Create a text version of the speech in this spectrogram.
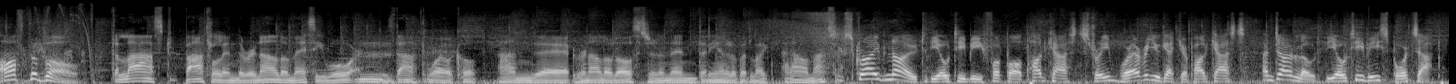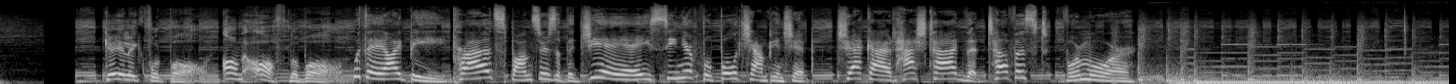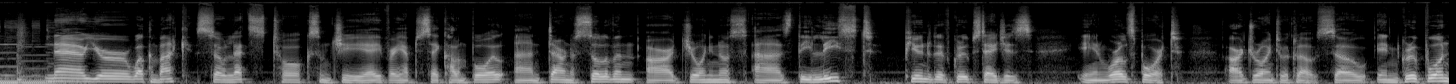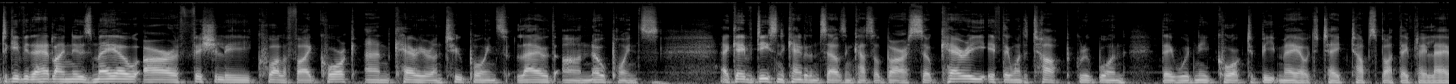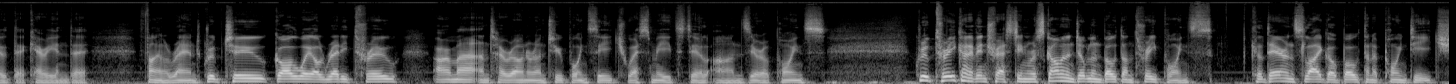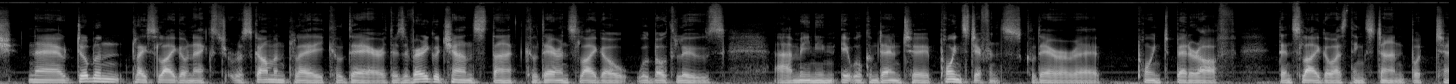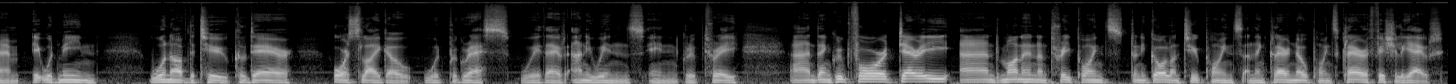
Off the ball. The last battle in the Ronaldo Messi war was that World Cup, and uh, Ronaldo lost it, and then, then he ended up at like an Al Nassr. Subscribe now to the OTB Football Podcast stream wherever you get your podcasts and download the OTB Sports app. Gaelic football on Off the Ball. With AIB, proud sponsors of the GAA Senior Football Championship. Check out hashtag the toughest for more. Now you're welcome back. So let's talk some GAA. Very happy to say Colm Boyle and Darran O'Sullivan are joining us as the least punitive group stages in world sport are drawing to a close. So in Group 1, to give you the headline news, Mayo are officially qualified. Cork and Kerry on two points, Louth on no points. Uh, gave a decent account of themselves in Castlebar. So Kerry, if they want to top Group 1, they would need Cork to beat Mayo to take top spot. They play Louth, uh, Kerry in the final round. Group 2, Galway already through. Armagh and Tyrone are on two points each. Westmeath still on zero points. Group 3, kind of interesting. Roscommon and Dublin both on three points. Kildare and Sligo both on a point each. Now, Dublin play Sligo next, Roscommon play Kildare. There's a very good chance that Kildare and Sligo will both lose, uh, meaning it will come down to points difference. Kildare are a point better off than Sligo as things stand, but um, it would mean one of the two, Kildare or Sligo, would progress without any wins in Group 3. And then Group 4, Derry and Monaghan on three points, Donegal on two points, and then Clare no points. Clare officially out.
